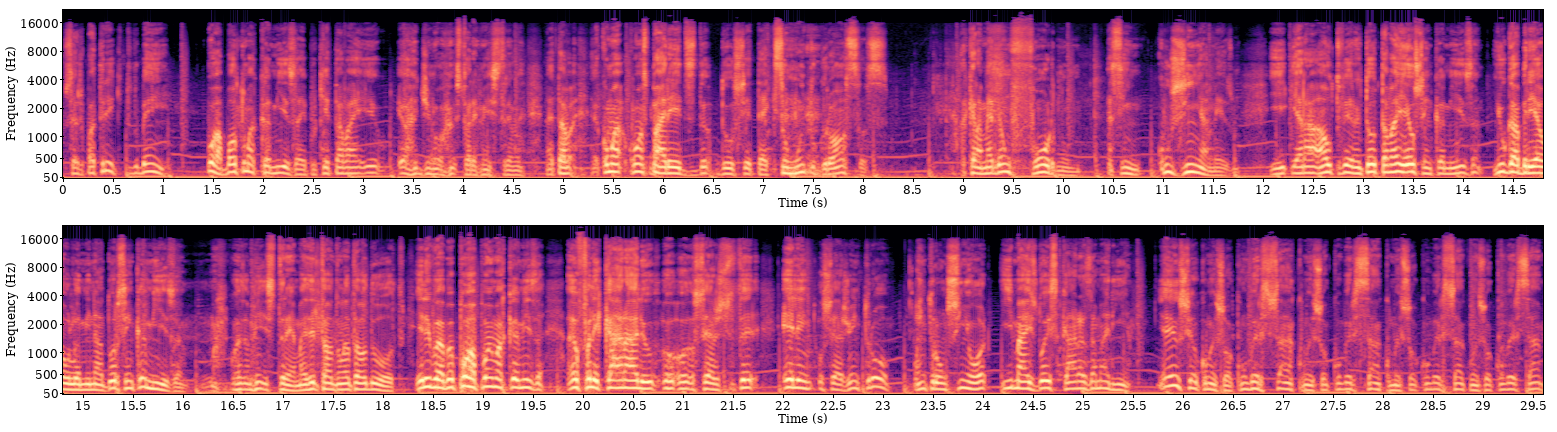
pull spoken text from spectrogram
Sérgio Patrick, tudo bem? Pô, bota uma camisa aí, porque tava. Eu, eu de novo, a história é meio extrema. Mas tava. Como, a, como as paredes do, do CETEC são muito grossas, aquela merda é um forno, assim, cozinha mesmo. E, e, era alto verão. Então tava eu sem camisa e o Gabriel, o laminador, sem camisa. Uma coisa meio estranha, mas ele tava de um lado, tava do outro. Ele, pô, põe uma camisa. Aí eu falei, caralho, o, o Sérgio, ele, o Sérgio entrou, entrou um senhor e mais dois caras da Marinha. E aí o senhor começou a conversar, começou a conversar, começou a conversar, começou a conversar.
